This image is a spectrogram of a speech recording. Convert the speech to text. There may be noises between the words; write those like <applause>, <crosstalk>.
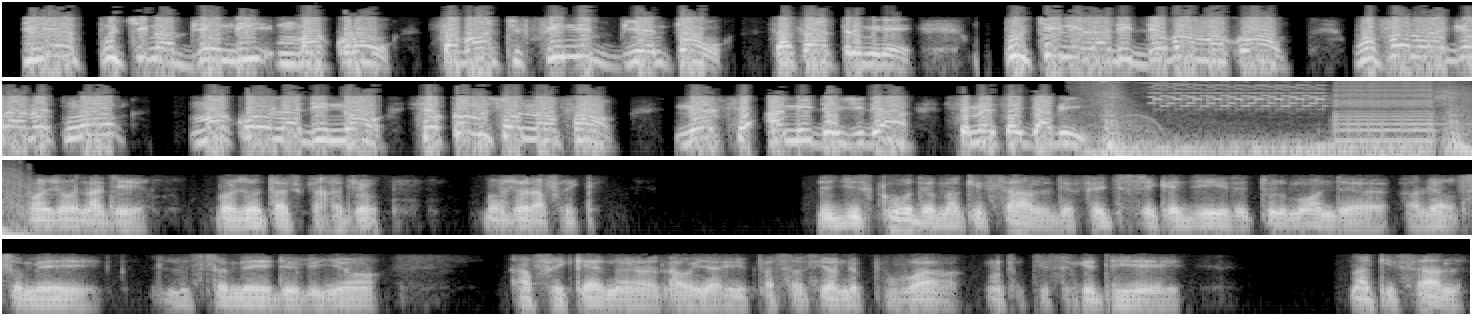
hier, Poutine a bien dit Macron, ça va tu finis bientôt. Ça, ça a terminé. Poutine, il a dit devant Macron, vous faites la guerre avec moi? Macron l'a dit non. C'est comme son enfant. Merci, ami de Judéa, c'est M. Gabi. Bonjour Nadir. Bonjour Tasca Radio. Bonjour l'Afrique. Le discours de Macky Sall, de Félix Tshisekedi, de tout le monde à leur sommet, le sommet de l'Union africaine, là où il y a eu passation de pouvoir entre Tshisekedi et Macky Sall,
